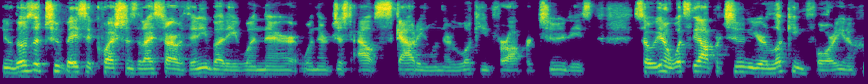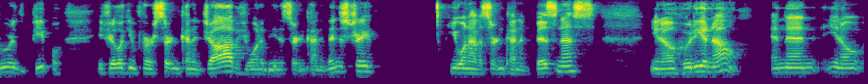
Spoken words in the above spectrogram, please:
you know, those are two basic questions that I start with anybody when they're when they're just out scouting, when they're looking for opportunities. So, you know, what's the opportunity you're looking for? You know, who are the people? If you're looking for a certain kind of job, if you want to be in a certain kind of industry, you want to have a certain kind of business, you know, who do you know? and then you know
